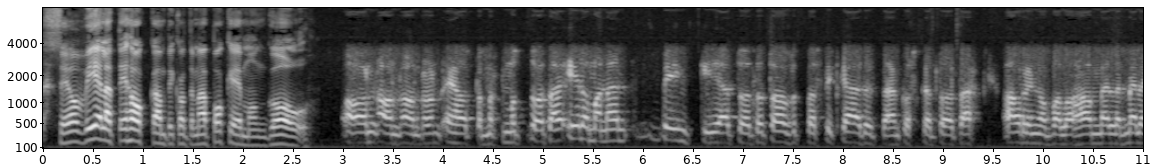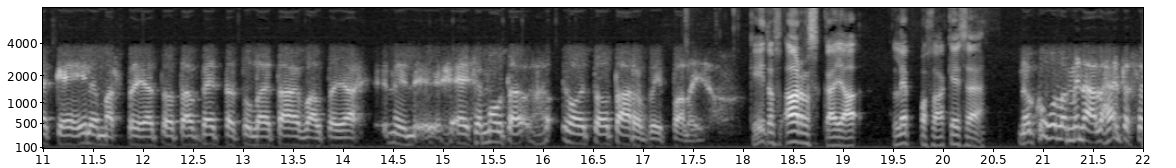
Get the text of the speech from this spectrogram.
Se on vielä tehokkaampi kuin tämä Pokemon Go. On, on, on, on ehdottomasti, mutta tuota, ilmanen vinkki ja tuota, toivottavasti käytetään, koska tuota, auringonvalohan on meille melkein ilmasta ja tuota, vettä tulee taivalta ja niin ei se muuta hoitoa tarvii paljon. Kiitos Arska ja lepposaa kesää. No kuule, minä lähden tässä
